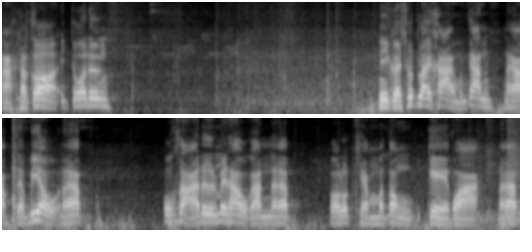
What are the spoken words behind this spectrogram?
อะแล้วก็อีกตัวหนึ่งนี่ก็ชุดไล่ข้างเหมือนกันนะครับ แต่เบี้ยวนะครับ องศาเดินไม่เท่ากันนะครับ พอรถแคมมันต้องเก่กว่านะครับ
